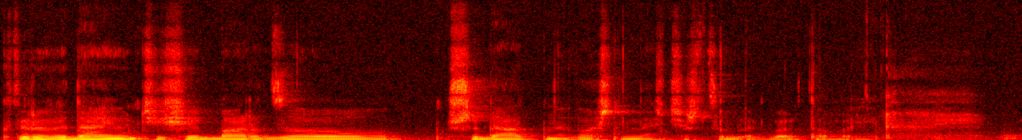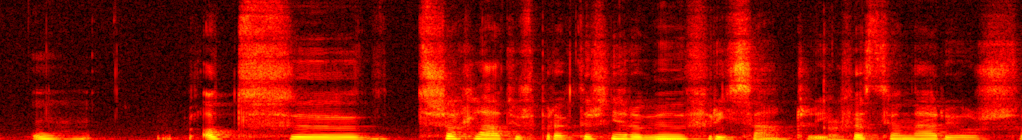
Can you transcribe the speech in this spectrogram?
które wydają Ci się bardzo przydatne właśnie na ścieżce black beltowej? Mhm od y, trzech lat już praktycznie robimy FRISA, czyli tak. kwestionariusz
